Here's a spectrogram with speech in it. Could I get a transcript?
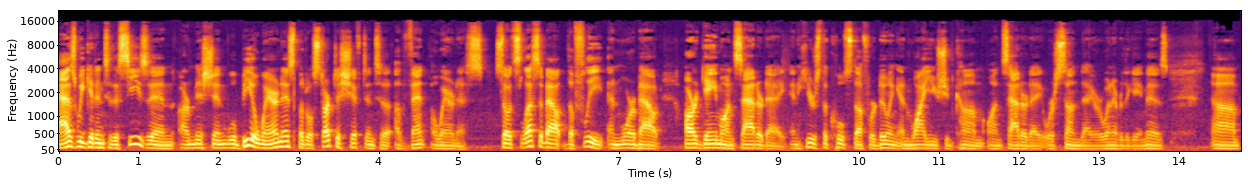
as we get into the season, our mission will be awareness, but it'll start to shift into event awareness. So it's less about the fleet and more about our game on Saturday. And here's the cool stuff we're doing and why you should come on Saturday or Sunday or whenever the game is. Um,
